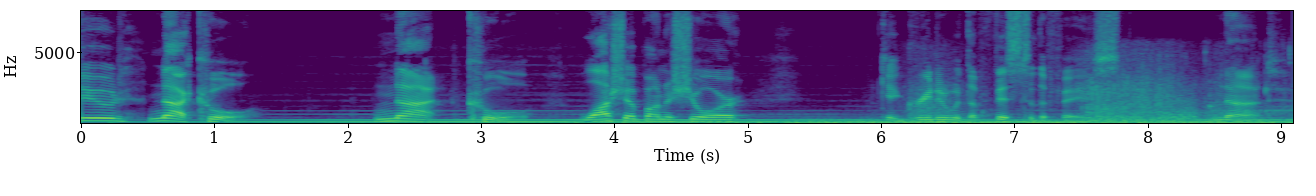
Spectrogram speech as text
Dude, not cool. Not cool. Wash up on the shore, get greeted with a fist to the face. Not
